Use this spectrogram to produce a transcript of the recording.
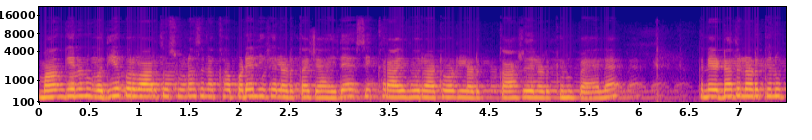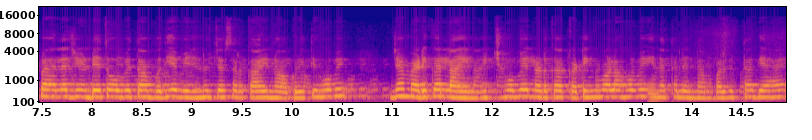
ਮੰਗ ਇਹਨਾਂ ਨੂੰ ਵਧੀਆ ਪਰਿਵਾਰ ਤੋਂ ਸੋਹਣਾ ਸੁਨੱਖਾ ਪੜ੍ਹਿਆ ਲਿਖਿਆ ਲੜਕਾ ਚਾਹੀਦਾ ਹੈ। ਸਿੱਖ ਰਾਜਪੂਤ ਰਾਠੌੜ ਲੜਕਾ ਦੇ ਲੜਕੇ ਨੂੰ ਪਹਿਲ ਹੈ। ਕੈਨੇਡਾ ਤੋਂ ਲੜਕੇ ਨੂੰ ਪਹਿਲ ਹੈ ਤੋਂ ਹੋਵੇ ਤਾਂ ਵਧੀਆ ਬਿਜ਼ਨਸ ਜਾਂ ਸਰਕਾਰੀ ਨੌਕਰੀ ਤੇ ਹੋਵੇ ਜਾਂ ਮੈਡੀਕਲ ਲਾਈਨ ਵਿੱਚ ਹੋਵੇ, ਲੜਕਾ ਕਟਿੰਗ ਵਾਲਾ ਹੋਵੇ, ਇਹਨਾਂ ਥੱਲੇ ਨੰਬਰ ਦਿੱਤਾ ਗਿਆ ਹੈ।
